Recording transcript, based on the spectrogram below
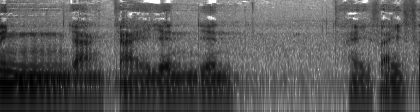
นิ่งอย่างใจเย็นเย็นใจใสใส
